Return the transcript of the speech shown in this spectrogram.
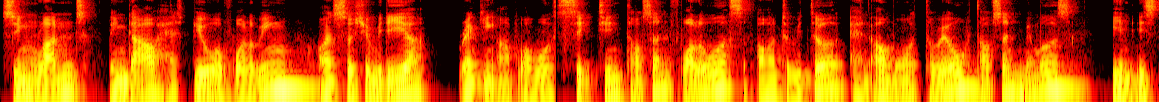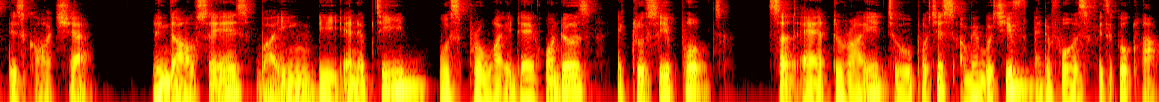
Since launch, LinksDAO has built a following on social media ranking up over 16,000 followers on Twitter and almost 12,000 members in its Discord chat. LinksDAO says buying the NFT would provide their holders exclusive perks such as the right to purchase a membership at the first physical club.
